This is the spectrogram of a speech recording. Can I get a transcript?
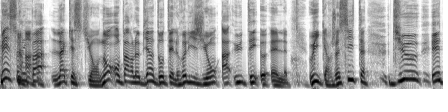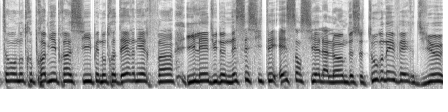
Mais ce n'est pas la question. Non, on parle bien d'hôtel religion, A-U-T-E-L. Oui, car je cite Dieu étant notre premier principe et notre dernière fin, il est d'une nécessité essentielle à l'homme de se tourner vers Dieu,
